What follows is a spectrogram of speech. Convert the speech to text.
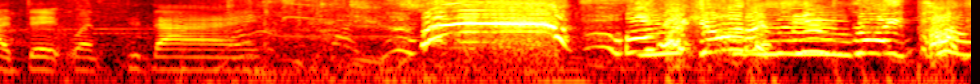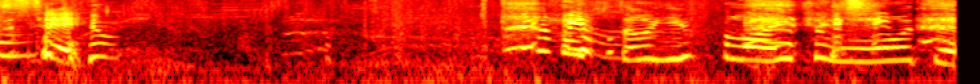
I did went want to die. oh my god, I flew right past him! I saw you fly towards it.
